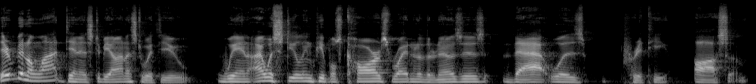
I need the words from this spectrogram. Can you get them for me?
There have been a lot, Dennis, to be honest with you. When I was stealing people's cars right under their noses, that was pretty awesome.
